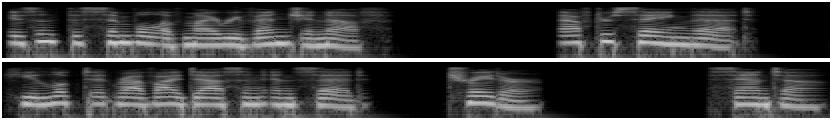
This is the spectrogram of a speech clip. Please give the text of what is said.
Isn't the symbol of my revenge enough? After saying that, he looked at Ravidasan and said, Traitor! Santa!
